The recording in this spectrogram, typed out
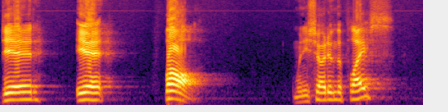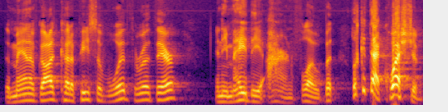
did it fall? When he showed him the place, the man of God cut a piece of wood, threw it there and he made the iron float. But look at that question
